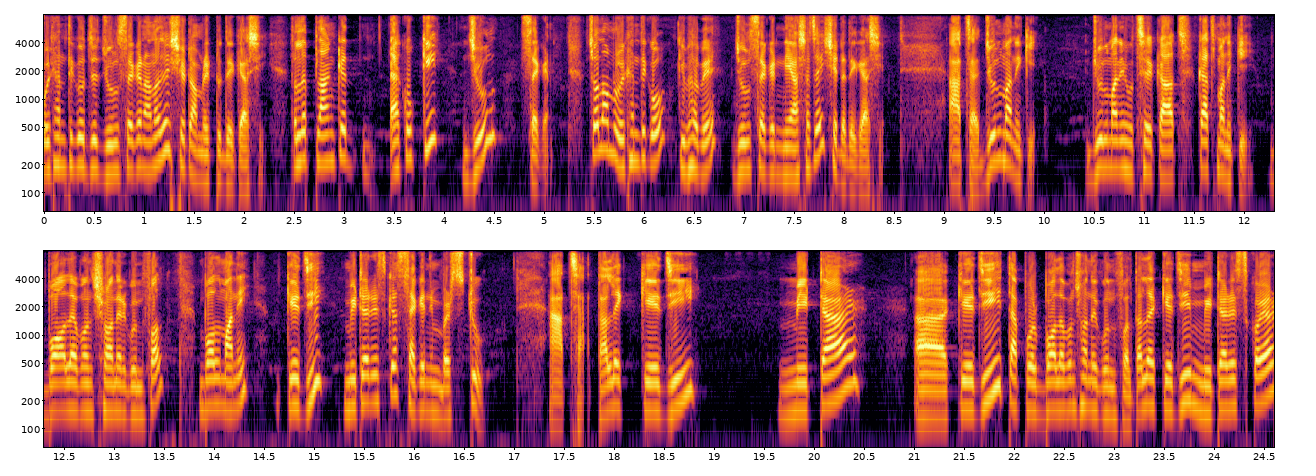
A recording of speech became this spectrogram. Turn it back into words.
ওইখান থেকেও যে জুল সেকেন্ড আনা যায়, সেটা আমরা একটু দেখে আসি। তাহলে প্লাঙ্কের একক কি? জুল সেকেন্ড চলো আমরা ওইখান থেকেও কীভাবে জুল সেকেন্ড নিয়ে আসা যায়, সেটা দেখে আসি। আচ্ছা জুল মানে কি? জুল মানে হচ্ছে কাজ। কাজ মানে কি? বল এবং সনের গুণফল। বল মানে K G metre square second inverse two আচ্ছা তাহলে কেজি মিটার কেজি, তারপর বল এবং সনের গুণফল। তাহলে K G metre square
